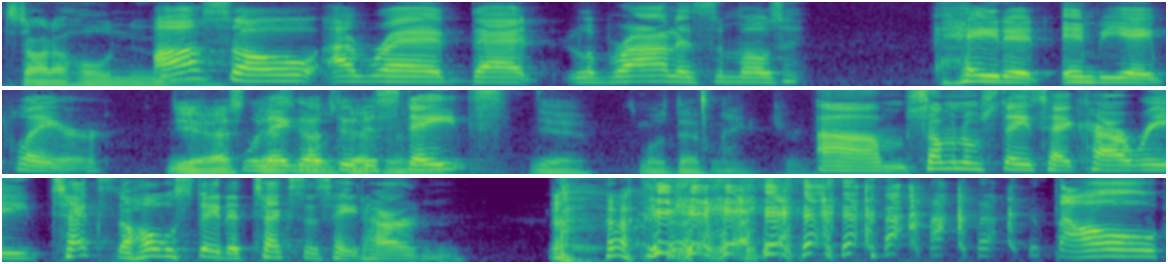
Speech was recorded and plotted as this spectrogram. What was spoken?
start a whole new. Also, I read that LeBron is the most hated NBA player yeah, that's when that's they go through the states. Yeah, it's most definitely true. Um, some of them states hate Kyrie. Tex, the whole state of Texas hate Harden. The whole,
